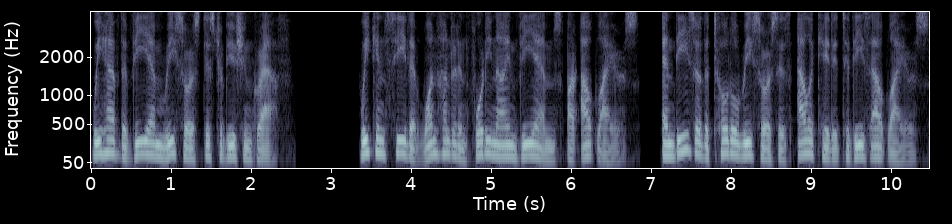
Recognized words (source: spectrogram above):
we have the VM resource distribution graph. We can see that 149 VMs are outliers, and these are the total resources allocated to these outliers.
